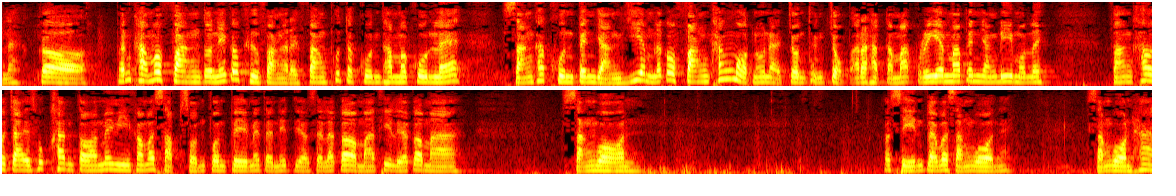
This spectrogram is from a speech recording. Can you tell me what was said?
นะก็พันคำว่าฟังตัวนี้ก็คือฟังอะไร ฟังพุทธคุณธรรมคุณและ สังฆคุณเป็นอย่างเยี่ยม แล้วก็ฟังทั้งหมดนู่นน่ะจนถึงจบอรหัตตมรรคเรียนมาเป็นอย่างดีหมดเลย ฟังเข้าใจทุกขั้นตอนไม่มีคำว่าสับสนปนเปแม้แต่นิดเดียวเสร็จแล้วก็มาที่เหลือก็มาสังวรพระศีลแปลว่าสังวรนะสังวรห้า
